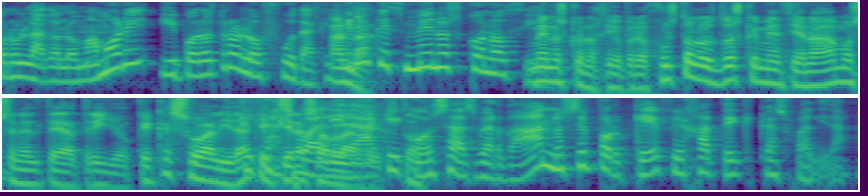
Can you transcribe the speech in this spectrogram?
Por un lado, lo Mamori y por otro, lo Fuda, que Anda. creo que es menos conocido. Menos conocido, pero justo los dos que mencionábamos en el teatrillo. Qué casualidad Qué que quieras hablar de qué esto. cosas, ¿verdad? No sé por qué, fíjate qué casualidad.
